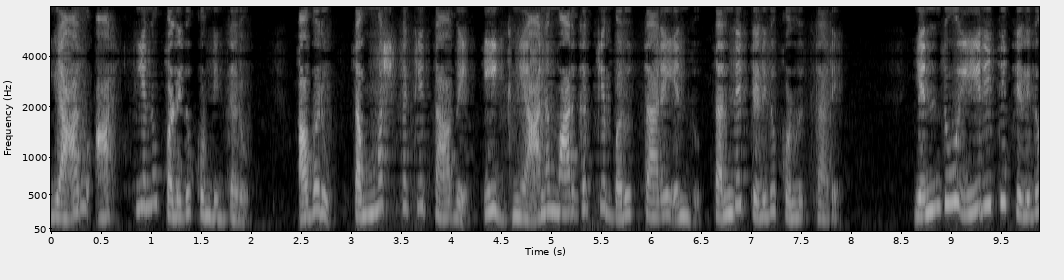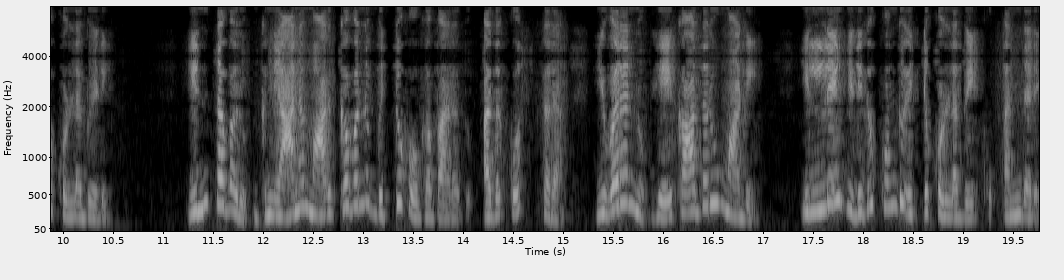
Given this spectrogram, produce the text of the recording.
ಯಾರು ಆಸ್ತಿಯನ್ನು ಪಡೆದುಕೊಂಡಿದ್ದರೋ? ಅವರು ತಮ್ಮಷ್ಟಕ್ಕೆ ತಾವೇ ಈ ಜ್ಞಾನ ಮಾರ್ಗಕ್ಕೆ ಬರುತ್ತಾರೆ ಎಂದು ತಂದೆ ತಿಳಿದುಕೊಳ್ಳುತ್ತಾರೆ. ಎಂದೂ ಈ ರೀತಿ ತಿಳಿದುಕೊಳ್ಳಬೇಡಿ. ಇಂಥವರು ಜ್ಞಾನ ಮಾರ್ಗವನ್ನು ಬಿಟ್ಟು ಹೋಗಬಾರದು. ಅದಕ್ಕೋಸ್ಕರ ಇವರನ್ನು ಹೇಗಾದರೂ ಮಾಡಿ ಇಲ್ಲೇ ಹಿಡಿದುಕೊಂಡು ಇಟ್ಟುಕೊಳ್ಳಬೇಕು ಅಂದರೆ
